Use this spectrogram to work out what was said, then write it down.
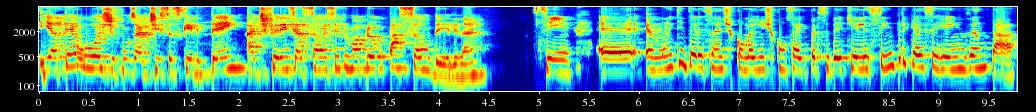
e até hoje com os artistas que ele tem, a diferenciação é sempre uma preocupação dele, né? Sim, é, é, muito interessante como a gente consegue perceber que ele sempre quer se reinventar.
